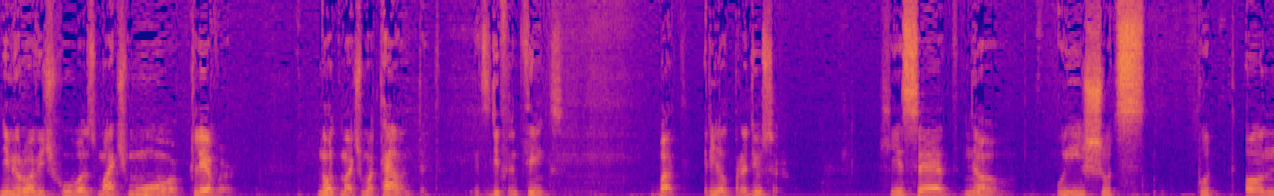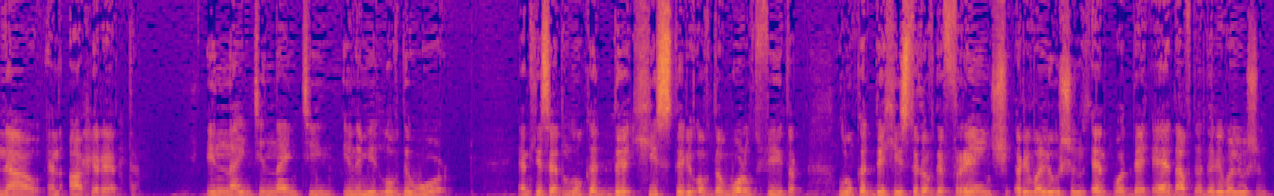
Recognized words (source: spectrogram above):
Nemirovich, who was much more clever, not much more talented, it's different things, but real producer, he said, no, we should put on now an operetta. In 1919, in the middle of the war, and he said, look at the history of the world theater. Look at the history of the French Revolution and what they had after the revolution.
